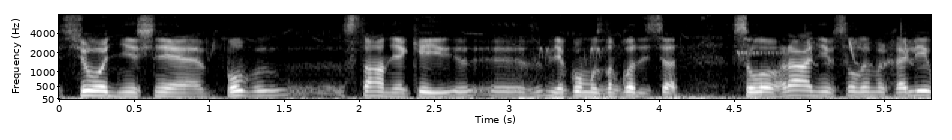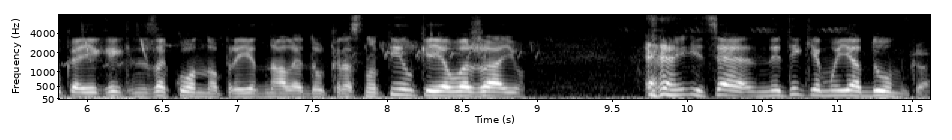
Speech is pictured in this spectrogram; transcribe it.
сьогоднішній стан, який, в якому знаходиться село Гранів, село Михайлівка, яких незаконно приєднали до Краснопілки, я вважаю. І це не тільки моя думка.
